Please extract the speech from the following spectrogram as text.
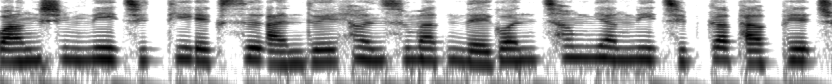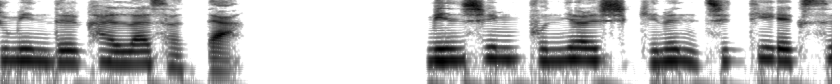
왕십리 GTX 안돼 현수막 내건 청량리 집값 앞에 주민들 갈라섰다. 민심 분열시키는 GTX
